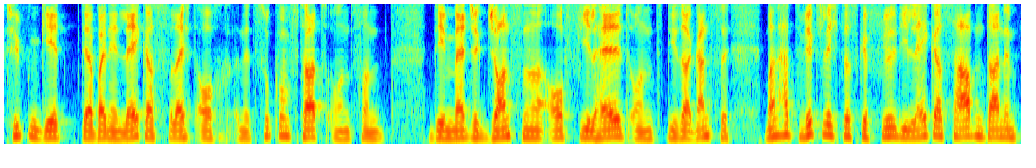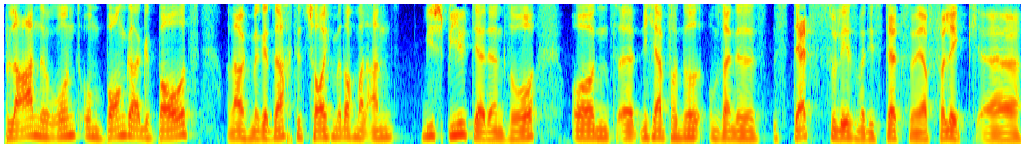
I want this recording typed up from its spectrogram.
Typen geht, der bei den Lakers vielleicht auch eine Zukunft hat und von dem Magic Johnson auch viel hält und dieser ganze, man hat wirklich das Gefühl, die Lakers haben da einen Plan rund um Bonga gebaut und da habe ich mir gedacht, jetzt schaue ich mir doch mal an, wie spielt der denn so und äh, nicht einfach nur um seine Stats zu lesen, weil die Stats sind ja völlig äh,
